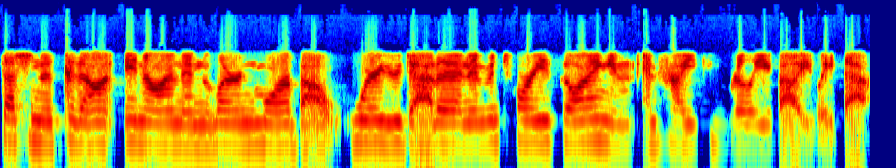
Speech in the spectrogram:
session to sit on, in on and learn more about where your data and inventory is going and, and how you can really evaluate that.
